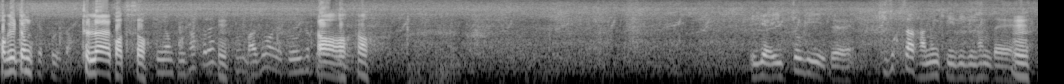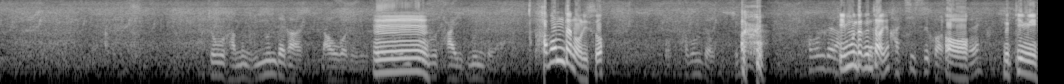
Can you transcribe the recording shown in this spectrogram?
거길 좀. 들러야 할 것 같아서. 기념품 사 그래? 응. 그럼 마지막에 거기서 어, 어, 어. 이게 이쪽이 이제 기숙사 가는 길이긴 한데 응. 이쪽으로 가면 인문대가 나오거든. 음. 이쪽으로 다 인문대야. 사범대는 어딨어? 어, 사범대 어디지? 사범대랑 인문대 근처 아니야? 같이 있을 것 어, 같은데. 느낌이.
